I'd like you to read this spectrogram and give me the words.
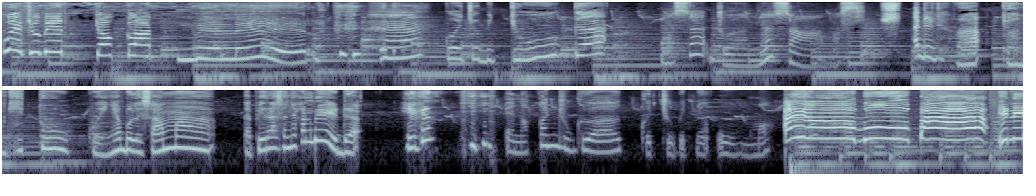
Kue cubit coklat meler. Hah? Kue cubit juga? Masa jualannya sama sih? Shh, aduh, aduh. Ra, jangan gitu. Kuenya boleh sama, tapi rasanya kan beda. Ya kan? Enakan juga kue cubitnya Uma. Ayo, Bu, Pak. Ini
